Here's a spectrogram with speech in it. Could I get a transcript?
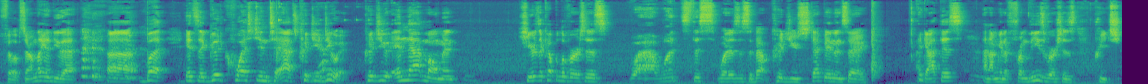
Philip's sermon. I'm not going to do that, uh, but it's a good question to ask. Could you do it? Could you, in that moment, here's a couple of verses. Wow, what's this? What is this about? Could you step in and say, I got this, and I'm gonna, from these verses, preach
